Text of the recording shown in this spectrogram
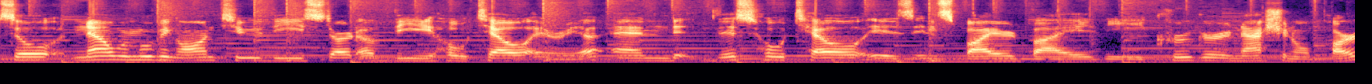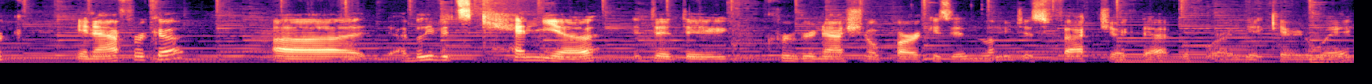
So now we're moving on to the start of the hotel area, and this hotel is inspired by the Kruger National Park in Africa. Uh, I believe it's Kenya that the Kruger National Park is in. Let me just fact check that before I get carried away.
